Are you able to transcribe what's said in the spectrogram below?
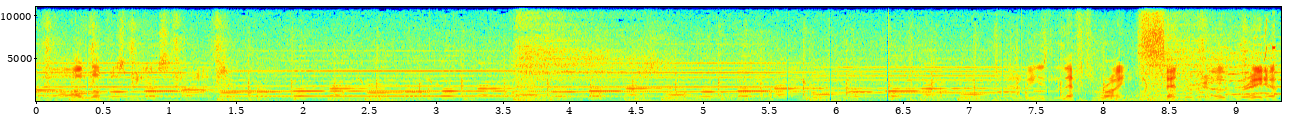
Oh, I love this music so much. Left, right, and centre over here.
